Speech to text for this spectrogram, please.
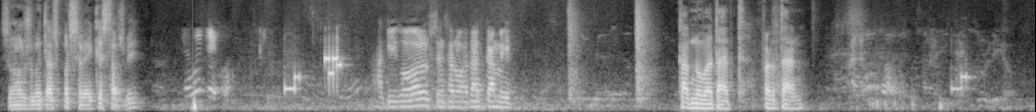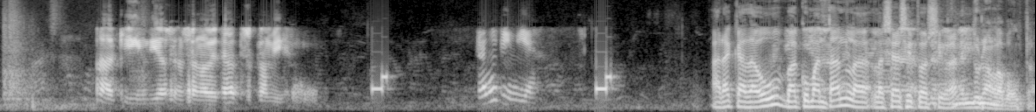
Són les novetats per saber que estàs bé. Aquí golf, sense novetat, canvi. Cap novetat, per tant. Aquí Índia sense novetats, canvi. línia. Ara cada un va comentant la, la seva situació, eh? Anem donant la volta.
